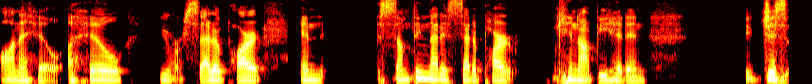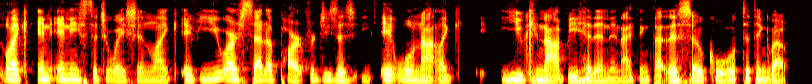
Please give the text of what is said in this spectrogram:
on a hill. A hill you are set apart and something that is set apart cannot be hidden just like in any situation like if you are set apart for jesus it will not like you cannot be hidden and i think that is so cool to think about.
